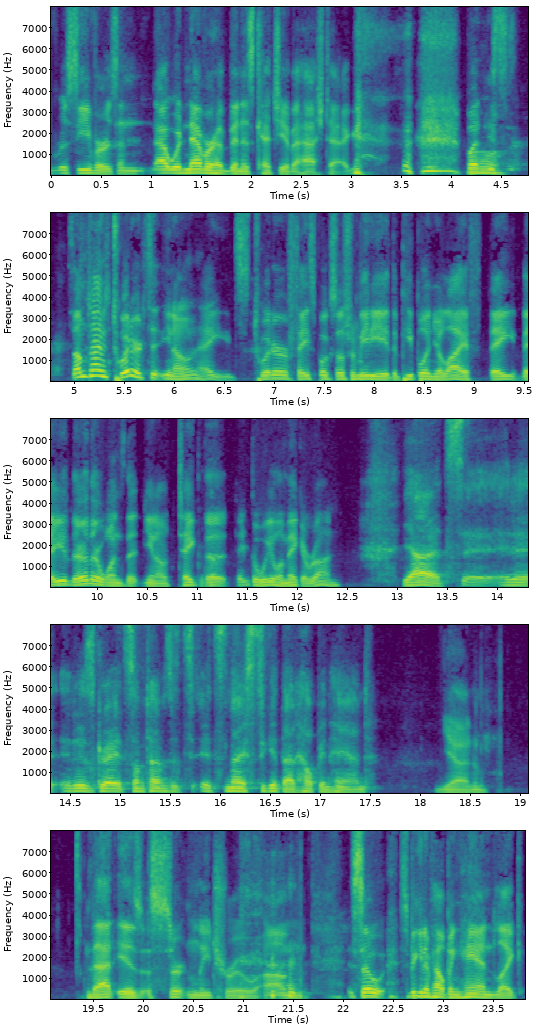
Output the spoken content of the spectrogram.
receivers, and that would never have been as catchy of a hashtag. but oh. sometimes Twitter, to, you know, hey, it's Twitter, Facebook, social media. The people in your life, they they they're the ones that you know take the take the wheel and make it run. Yeah, it's it it is great. Sometimes it's it's nice to get that helping hand. Yeah, that is certainly true. Um, so speaking of helping hand, like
